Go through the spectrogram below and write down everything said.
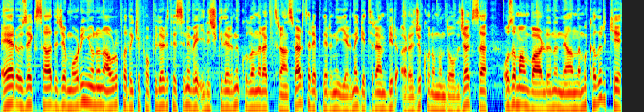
Eğer Özek sadece Mourinho'nun Avrupa'daki popülaritesini ve ilişkilerini kullanarak transfer taleplerini yerine getiren bir aracı konumunda olacaksa o zaman varlığının ne anlamı kalır ki?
